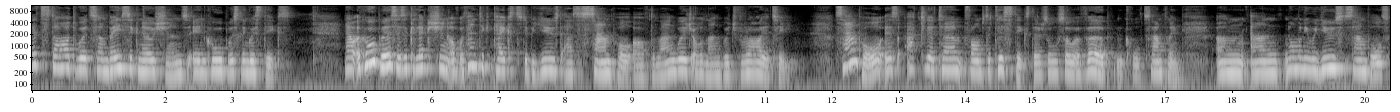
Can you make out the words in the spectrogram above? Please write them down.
Let's start with some basic notions in corpus linguistics. Now, a corpus is a collection of authentic texts to be used as a sample of the language or language variety. Sample is actually a term from statistics. There's also a verb called sampling. Um, and normally we use samples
